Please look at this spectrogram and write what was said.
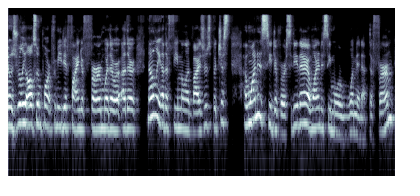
it was really also important for me to find a firm where there were other, not only other female advisors, but just I wanted to see diversity there. I wanted to see more women at the firm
